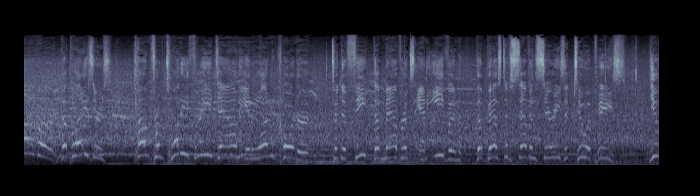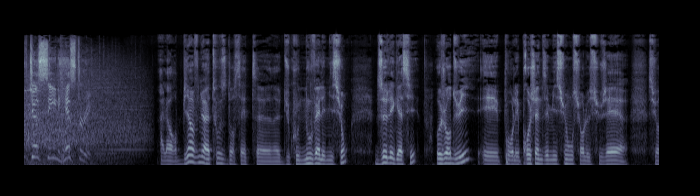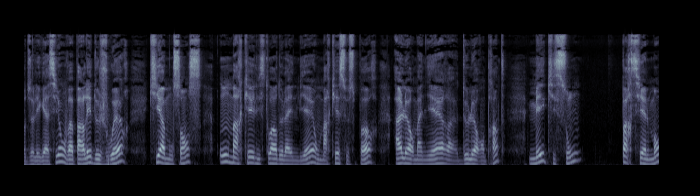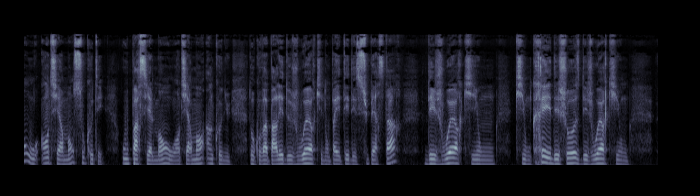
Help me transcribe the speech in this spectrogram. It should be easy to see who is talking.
Speaker 1: over. The Blazers come from 23 down in one quarter to defeat the Mavericks and even the best of seven series at two apiece. You've just seen history.
Speaker 2: Alors, bienvenue à tous dans cette euh, du coup nouvelle émission The Legacy. Aujourd'hui et pour les prochaines émissions sur le sujet euh, sur The Legacy, on va parler de joueurs qui, à mon sens, ont marqué l'histoire de la NBA, ont marqué ce sport à leur manière, de leur empreinte, mais qui sont partiellement ou entièrement sous-cotés ou partiellement ou entièrement inconnus. Donc on va parler de joueurs qui n'ont pas été des superstars, des joueurs qui ont qui ont créé des choses, des joueurs qui ont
